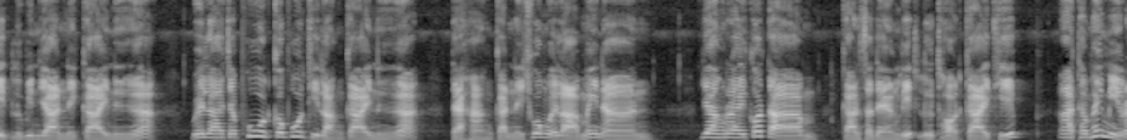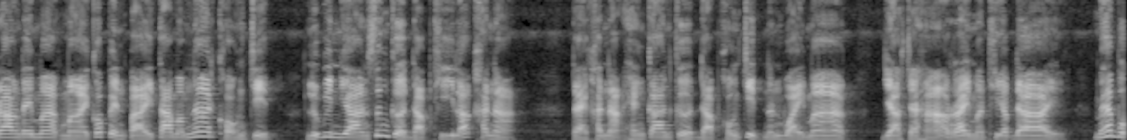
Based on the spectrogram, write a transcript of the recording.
จิตหรือวิญญาณในกายเนื้อ เวลาจะพูดก็พูดทีหลังกายเนื้อ แต่ห่างกันในช่วงเวลาไม่นาน อย่างไรก็ตาม การแสดงฤทธิ์หรือถอดกายทิพย์อาจทำให้มีร่างได้มากมายก็เป็นไปตามอำนาจของจิต หรือวิญญาณซึ่งเกิดดับทีละขณะ แต่ขณะแห่งการเกิดดับของจิตนั้นไวมาก อยากจะหาอะไรมาเทียบได้ แม้โบ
